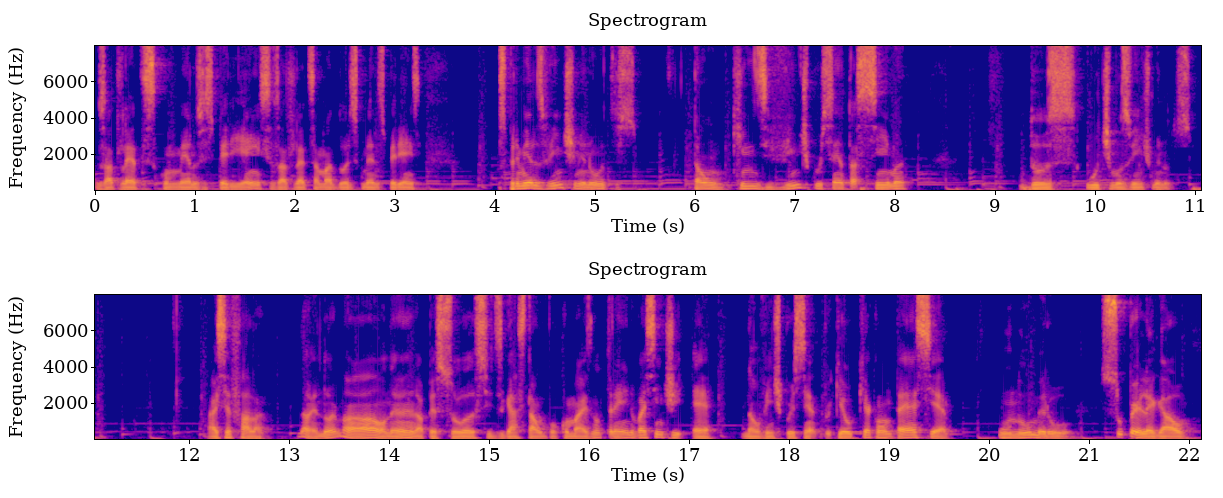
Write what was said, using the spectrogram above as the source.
os atletas com menos experiência, os atletas amadores com menos experiência, os primeiros 20 minutos estão 15, 20% acima dos últimos 20 minutos. Aí você fala, não, é normal, né? A pessoa se desgastar um pouco mais no treino vai sentir. É, não 20%. Porque o que acontece é um número super legal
